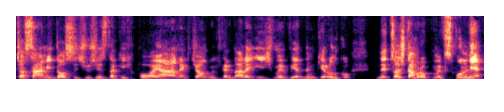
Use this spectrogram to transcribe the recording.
czasami dosyć już jest takich połajanek ciągłych i tak dalej, idźmy w jednym kierunku, coś tam róbmy wspólnie,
